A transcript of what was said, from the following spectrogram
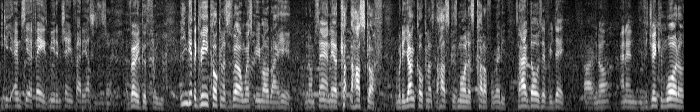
you get your MCFAs, medium chain fatty acids, which are are very good for you. And you can get the green coconuts as well on West Green Road right here. You know what I'm saying? They'll cut the husk off. And with the young coconuts, the husk is more or less cut off already. So I have those every day. You know? And then if you're drinking water,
